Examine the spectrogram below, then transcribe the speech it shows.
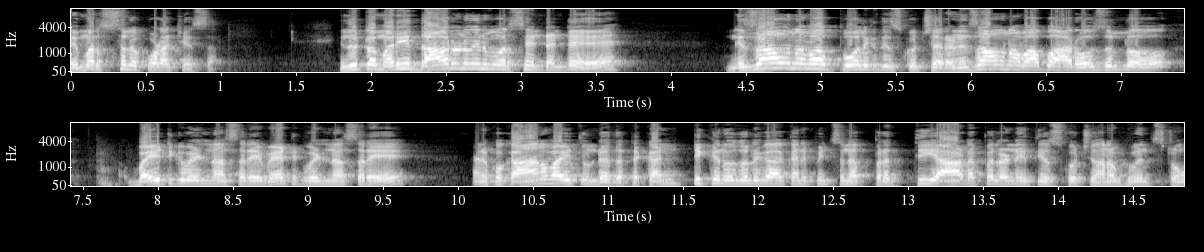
విమర్శలు కూడా చేశారు. ఇందులో మరీ దారుణమైన విమర్శ ఏంటంటే నిజాం నవాబ్ పోలికి తీసుకొచ్చారు. నిజాం నవాబు ఆ రోజుల్లో బయటికి వెళ్ళినా సరే వేటకు వెళ్ళినా సరే ఆయనకు ఒక ఆనవాయితీ ఉండేదట. కంటికి నుదురుగా కనిపించిన ప్రతి ఆడపిల్లని తీసుకొచ్చి అనుభవించడం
